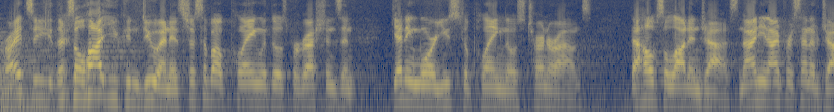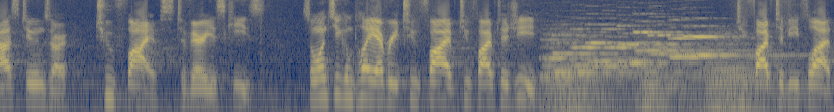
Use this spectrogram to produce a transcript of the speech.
Right? So you, there's a lot you can do, and it's just about playing with those progressions and getting more used to playing those turnarounds. That helps a lot in jazz. 99% of jazz tunes are two fives to various keys. So once you can play every 2-5, 2-5 to G, 2-5 to B flat,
